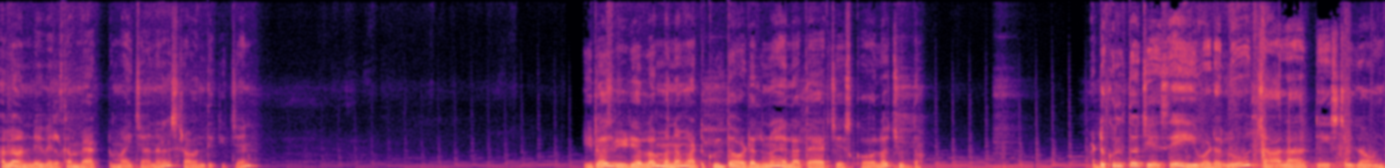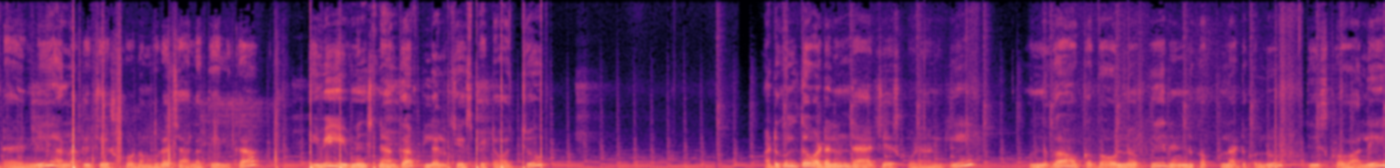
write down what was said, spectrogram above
Hello అండి welcome back to my channel Sravanthi kitchen. ఈరోజు వీడియోలో మనం అటుకులతో వడలను ఎలా తయారు చేసుకోవాలో చూద్దాం. అటుకులతో చేసే ఈ వడలు చాలా టేస్టీగా ఉంటాయండి అలాగే చేసుకోవడం కూడా చాలా తేలిక. ఇవి ఈవినింగ్ స్నాక్గా పిల్లలకు చేసి పెట్టవచ్చు. అటుకులతో వడలను తయారు చేసుకోవడానికి ముందుగా ఒక బౌల్లోకి రెండు కప్పుల అటుకులు తీసుకోవాలి.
